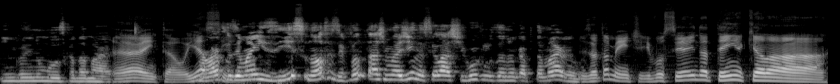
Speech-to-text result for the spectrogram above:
engolindo música da Marvel. É, então. E a assim... Marvel fazer mais isso, nossa, ser fantástico. Imagina, sei lá, Shigurk lutando no Capitão Marvel. Exatamente. E você ainda tem aquela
